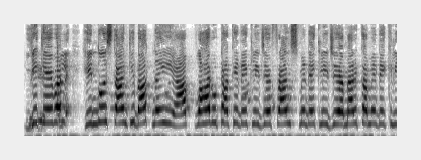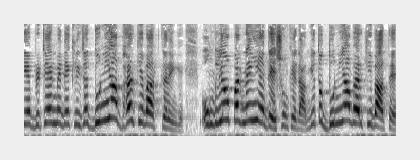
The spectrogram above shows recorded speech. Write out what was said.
یہ کیول ہندوستان کی بات نہیں ہے۔ آپ وہاں اٹھا کے دیکھ لیجیے فرانس میں دیکھ لیجیے امریکہ میں دیکھ لیجیے برٹین میں دیکھ لیجیے دنیا بھر کی بات کریں گے۔ انگلیوں پر نہیں ہے دیشوں کے نام یہ تو دنیا بھر کی بات ہے۔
